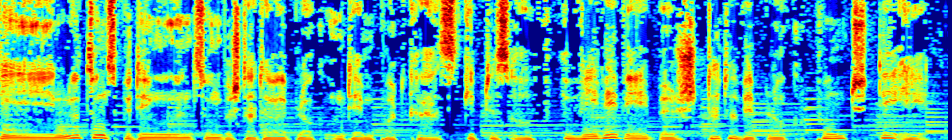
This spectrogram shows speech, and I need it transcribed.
Die Nutzungsbedingungen zum Bestatterweblog und dem Podcast gibt es auf www.bestatterweblog.de.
